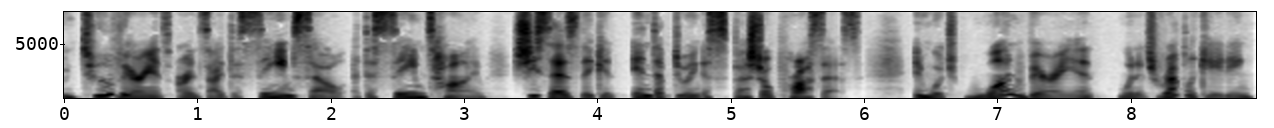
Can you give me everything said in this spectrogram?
When two variants are inside the same cell at the same time, she says they can end up doing a special process in which one variant, when it's replicating,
